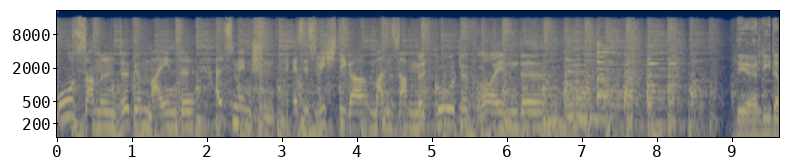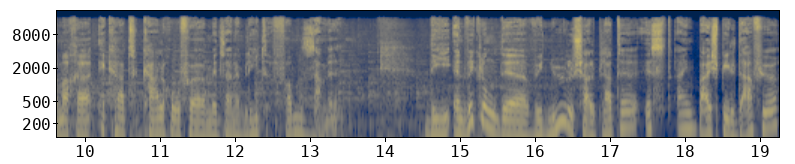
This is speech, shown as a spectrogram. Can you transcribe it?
o sammelnde Gemeinde, als Menschen. Es ist wichtiger, man sammelt gute Freunde. Der Liedermacher Eckhard Karlhofer mit seinem Lied vom Sammeln. Die Entwicklung der Vinylschallplatte ist ein Beispiel dafür,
